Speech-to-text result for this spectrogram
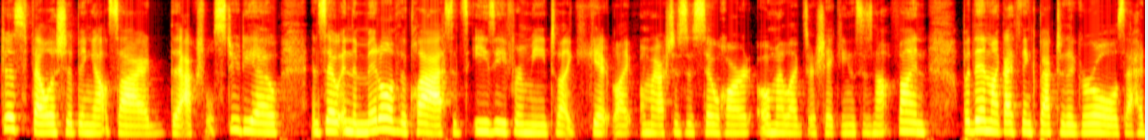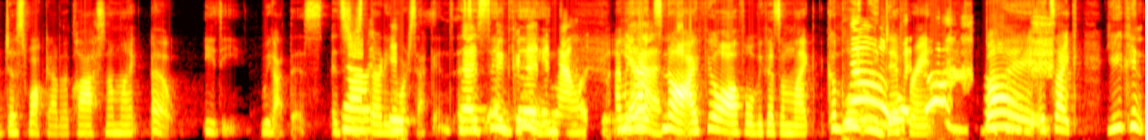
just fellowshipping outside the actual studio. And so in the middle of the class, it's easy for me to like get like, oh my gosh, this is so hard. Oh, my legs are shaking. This is not fun. But then like I think back to the girls that had just walked out of the class and I'm like, oh, easy we got this. It's yeah, just 30 more seconds. It's the same a good thing. analogy. I mean, yeah. it's not. I feel awful because I'm like completely no, different. but it's like you can,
